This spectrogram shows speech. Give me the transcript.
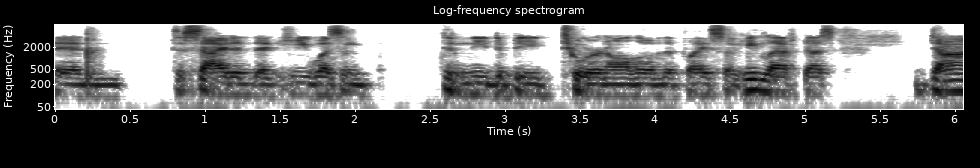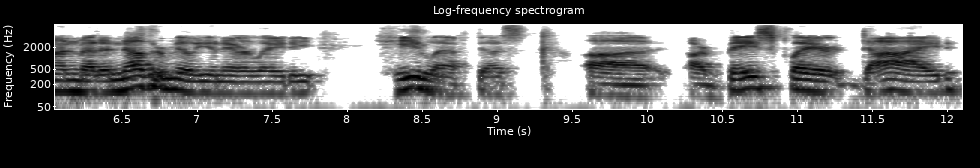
and decided that he wasn't didn't need to be touring all over the place. So he left us. Don met another millionaire lady. He left us. Uh, our bass player died.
